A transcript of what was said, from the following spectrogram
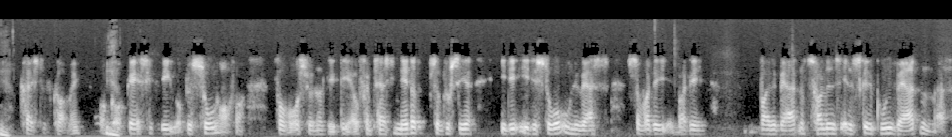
ja. Kristus kom, ikke? og ja. Og gav sit liv og blev sonoffer for vores sønner. Det, det er jo fantastisk. Netop, som du siger, i det, i det store univers, så var det, var det var det verden, og således elskede Gud verden. Altså,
